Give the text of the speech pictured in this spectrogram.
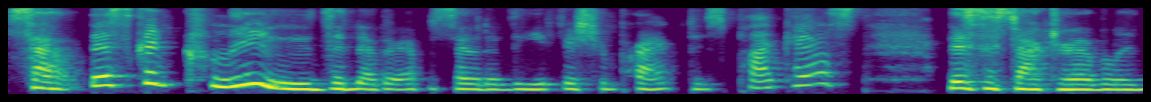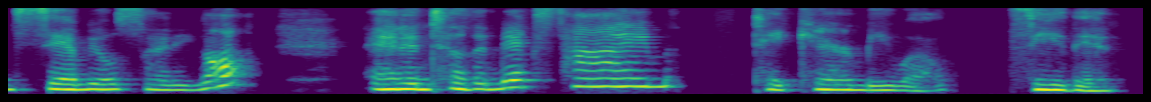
So, this concludes another episode of the Efficient Practice Podcast. This is Dr. Evelyn Samuel signing off. And until the next time, take care and be well. See you then.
